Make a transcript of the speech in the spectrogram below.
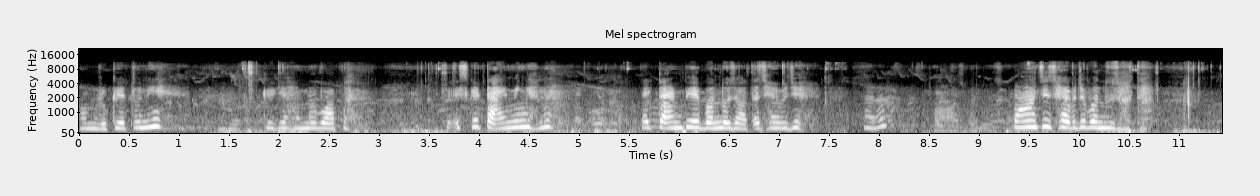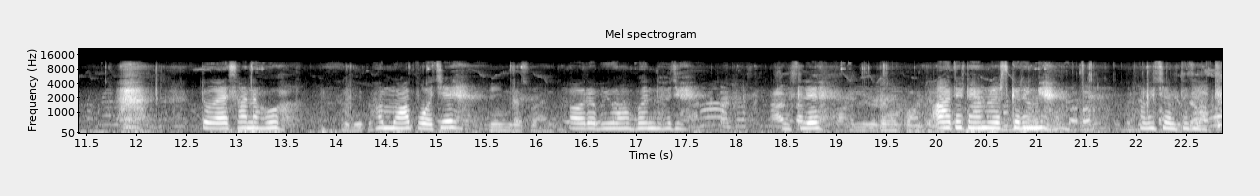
हम रुके तो नहीं क्योंकि हमें वापस तो इसके टाइमिंग है ना। एक टाइम पे बंद हो जाता है छः बजे है ना? पाँच या छः बजे बंद हो जाता है। तो ऐसा ना हो। हम वहाँ पहुँचे। और अभी वहाँ बंद हो जाए। तो इसलिए आते टाइम रेस्ट करेंगे। अभी चलते जाते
